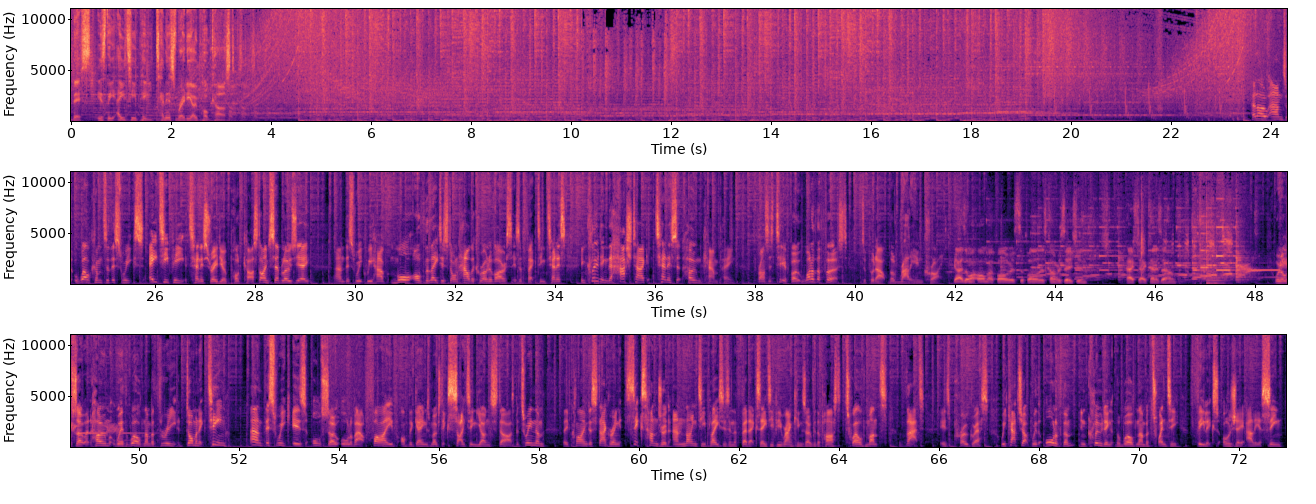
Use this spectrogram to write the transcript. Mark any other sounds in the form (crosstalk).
This is the ATP Tennis Radio Podcast. Hello and welcome to this week's ATP Tennis Radio podcast. I'm Seb Lozier, and this week we have more of the latest on how the coronavirus is affecting tennis, including the hashtag Tennis at Home campaign. Frances Tiafoe, one of the first to put out the rallying cry. Guys, I want all my followers to follow this conversation. Hashtag tennis at home. We're also at home with world number three Dominic Thiem and this week is also all about five of the game's most exciting young stars. Between them, they've climbed a staggering 690 places in the FedEx ATP rankings over the past 12 months. That is progress. We catch up with all of them, including the world number 20, Felix Auger Aliassime.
